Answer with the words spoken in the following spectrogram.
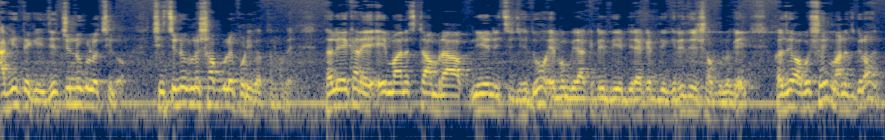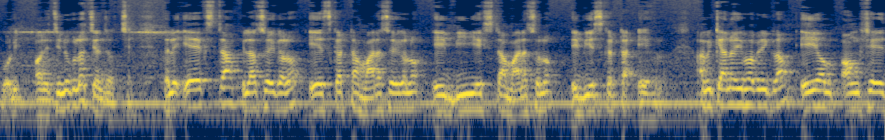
আগে থেকে যে চিহ্নগুলো ছিল, সেই চিহ্নগুলো সবগুলো পরিবর্তন হবে। তাহলে এখানে এই মাইনাসটা আমরা নিয়ে নিচ্ছি যেহেতু, এবং বিরাকেটে দিয়ে বিরাকেট দিয়ে ঘিরে দিয়ে সবগুলোকে। কাজে অবশ্যই মাইনাসগুলো পরি- মানে চিহ্নগুলো চেঞ্জ হচ্ছে। তাহলে এ এক্সটা প্লাস হয়ে গেল এ স্কারটা মাইনাস হয়ে গেল, এই বি এক্সটা মাইনাস হলো, এই বি স্কারটা এ হলো। আমি কেন এইভাবে লিখলাম? এই অংশে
